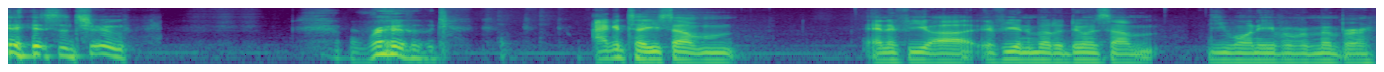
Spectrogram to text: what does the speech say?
it's the truth. Rude. I can tell you something, and if you uh if you're in the middle of doing something, you won't even remember.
